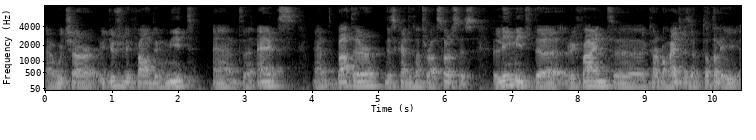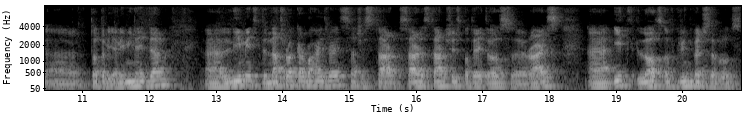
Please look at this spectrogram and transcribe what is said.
uh, which are usually found in meat and uh, eggs and butter, these kind of natural sources limit the refined uh, carbohydrates or totally, uh, totally eliminate them. Uh, limit the natural carbohydrates such as star star starches, potatoes, uh, rice. Uh, eat lots of green vegetables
